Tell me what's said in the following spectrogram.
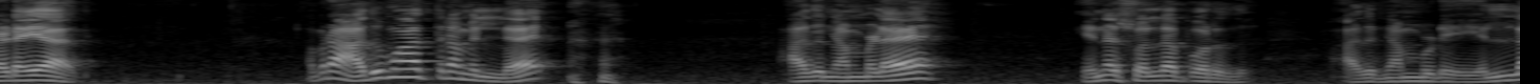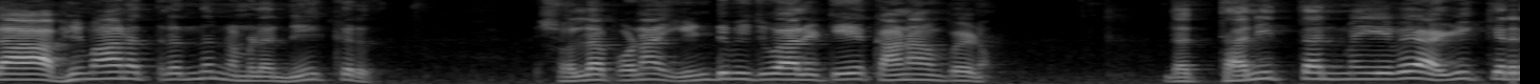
கிடையாது. அப்புறம் அது மாத்திரம் இல்லை அது நம்மளை என்ன சொல்ல போகிறது அது நம்முடைய எல்லா அபிமானத்துலேருந்தும் நம்மளை நீக்கிறது. சொல்லப்போனால் இண்டிவிஜுவாலிட்டியே காணாமல் போயிடும். இந்த தனித்தன்மையவே அழிக்கிற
